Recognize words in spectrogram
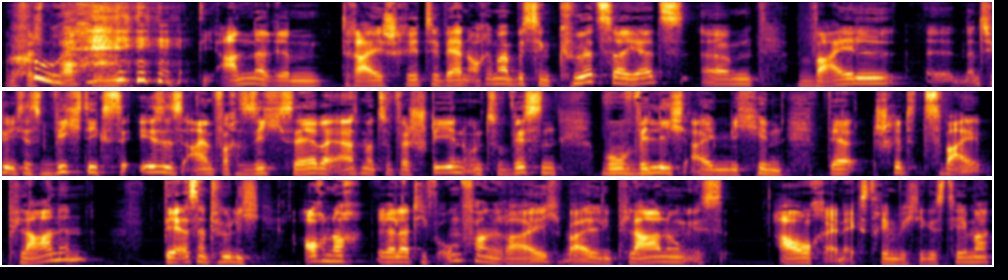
und Puh. versprochen, die anderen drei Schritte werden auch immer ein bisschen kürzer jetzt, ähm, weil äh, natürlich das Wichtigste ist es einfach, sich selber erstmal zu verstehen und zu wissen, wo will ich eigentlich hin. Der Schritt zwei planen, der ist natürlich auch noch relativ umfangreich, weil die Planung ist auch ein extrem wichtiges Thema.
